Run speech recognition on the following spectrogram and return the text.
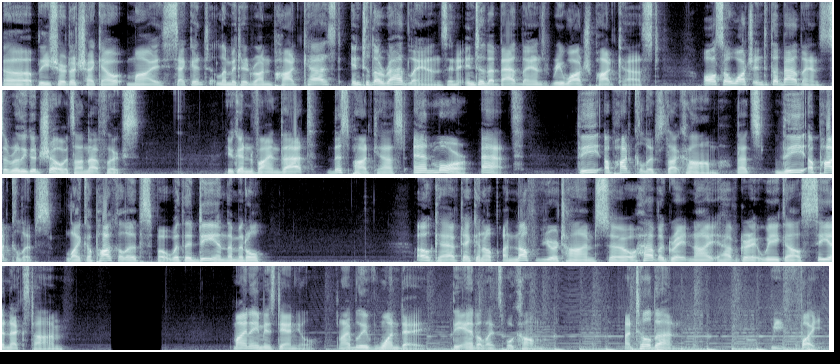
uh, be sure to check out my second limited run podcast, Into the Radlands, and Into the Badlands rewatch podcast. Also, watch Into the Badlands. It's a really good show. It's on Netflix. You can find that, this podcast, and more at theapocalypse.com. That's the apocalypse, like apocalypse, but with a D in the middle. Okay, I've taken up enough of your time, so have a great night, have a great week. I'll see you next time. My name is Daniel, and I believe one day the Andalites will come. Until then, we fight.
